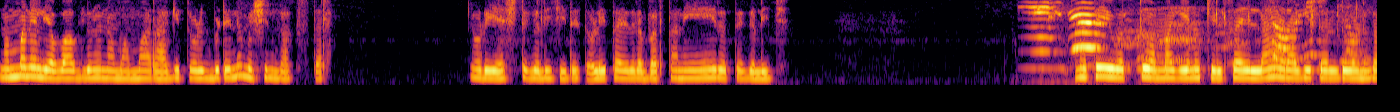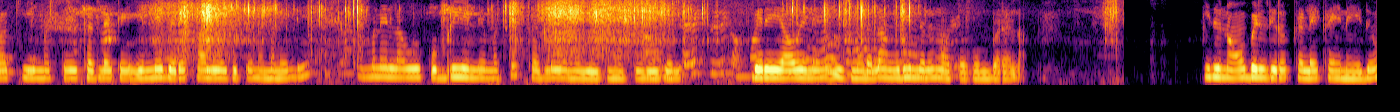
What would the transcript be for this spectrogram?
ನಮ್ಮ ಮನೇಲಿ ಯಾವಾಗ್ಲೂ ನಮ್ಮಮ್ಮ ರಾಗಿ ತೊಳೆದ್ಬಿಟ್ಟೇ ಮಿಷಿನ್ಗೆ ಹಾಕಿಸ್ತಾರೆ. ನೋಡಿ ಎಷ್ಟು ಗಲೀಜಿದೆ ತೊಳಿತಾ ಇದ್ರೆ ಬರ್ತಾನೇ ಇರುತ್ತೆ ಗಲೀಜು. ಮತ್ತು ಇವತ್ತು ಅಮ್ಮಗೇನು ಕೆಲಸ ಇಲ್ಲ. ರಾಗಿ ತೊಳೆದು ಒಣಗಾಕಿ ಮತ್ತು ಕಡಲೆಕಾಯಿ ಎಣ್ಣೆ ಬೇರೆ ಖಾಲಿ ಆಗಿತ್ತು ನಮ್ಮ ಮನೆಯಲ್ಲಿ ನಮ್ಮನೇಲಿ ನಾವು ಕೊಬ್ಬರಿ ಎಣ್ಣೆ ಮತ್ತು ಕಡಲೆ ಎಣ್ಣೆ ಯೂಸ್ ಮಾಡ್ತೀವಿ ಯೂಸಲ್ಲಿ ಬೇರೆ ಯಾವ ಎಣ್ಣೆನೂ ಯೂಸ್ ಮಾಡಲ್ಲ. ಅಂಗಡಿಯಿಂದಲೂ ನಾವು ತೊಗೊಂಬರಲ್ಲ. ಇದು ನಾವು ಬೆಳೆದಿರೋ ಕಡಲೆಕಾಯಿನೇ ಇದು.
